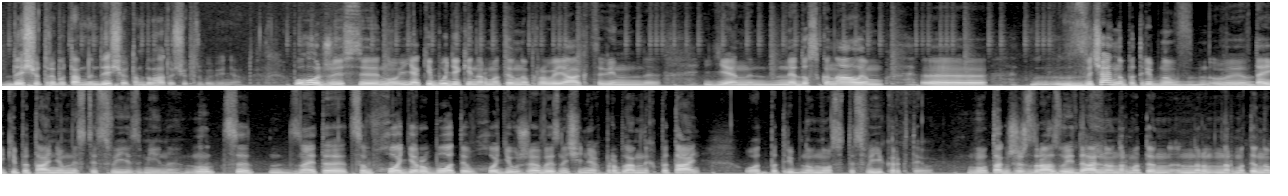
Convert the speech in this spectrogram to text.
дещо треба там, не дещо, там багато що треба міняти. Погоджуюсь, ну як і будь-який нормативно-правовий акт, він є недосконалим. Е, Звичайно, потрібно в- в деякі питання внести свої зміни. Ну, це знаєте, це в ході роботи, в ході вже визначення проблемних питань. От потрібно вносити свої корективи. Ну так же ж зразу ідеального нормативно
